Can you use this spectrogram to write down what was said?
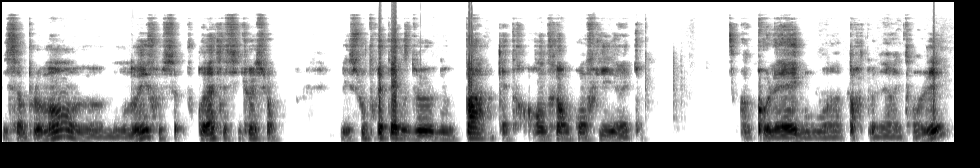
Et simplement, euh, à un moment donné, il faut, connaître la situation. Mais sous prétexte de ne pas être rentré en conflit avec un collègue ou un partenaire étranger,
